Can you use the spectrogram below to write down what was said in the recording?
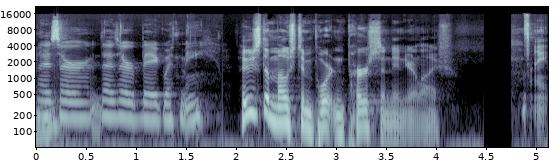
Those are those are big with me. Who's the most important person in your life? I,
